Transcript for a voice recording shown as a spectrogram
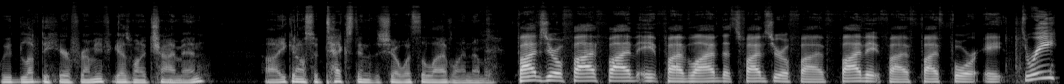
We'd love to hear from you if you guys want to chime in. Uh, you can also text into the show. What's the live line number? 505 585 Live. That's 505 585 5483.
